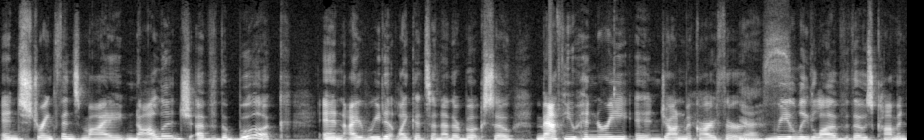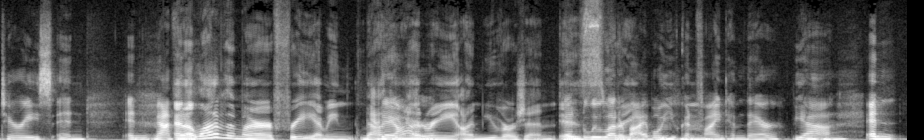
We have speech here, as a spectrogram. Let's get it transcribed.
and strengthens my knowledge of the book and I read it like it's another book. So Matthew Henry and John MacArthur yes. really love those commentaries and and Matthew and a lot of them are free. I mean, Matthew Henry on YouVersion is. and Blue Letter free. Bible. Mm-hmm. You can mm-hmm. find him there. Yeah, mm-hmm. and.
